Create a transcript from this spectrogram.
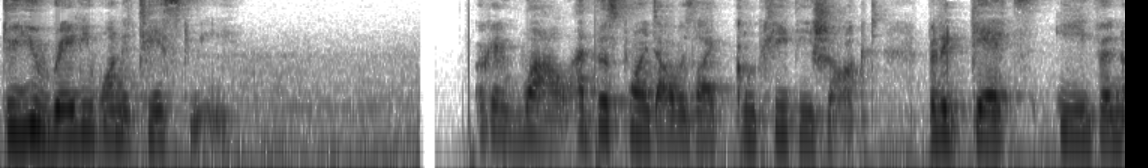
Do you really want to test me? Okay, wow. At this point, I was like completely shocked but it gets even,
